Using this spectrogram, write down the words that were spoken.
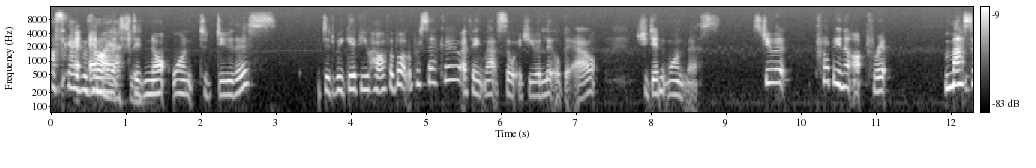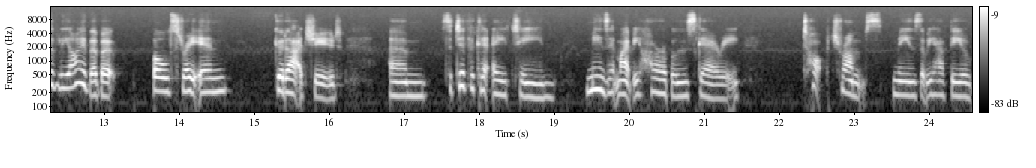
How scared was Emma I, Ashley? did not want to do this. Did we give you half a bottle of prosecco? I think that sorted you a little bit out. She didn't want this. Stuart probably not up for it massively either, but bold straight in, good attitude. Um, certificate 18 means it might be horrible and scary. Top trumps means that we have the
